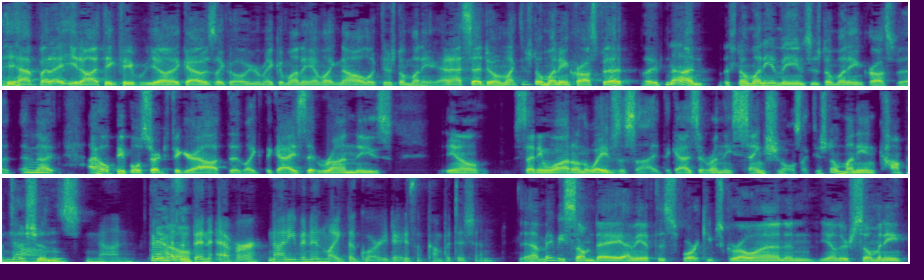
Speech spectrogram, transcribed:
Yeah, but I, you know, I think people, you know, that guy was like, "Oh, you're making money." I'm like, "No, look, there's no money." And I said to him, "Like, there's no money in CrossFit. Like, none. There's no money in memes. There's no money in CrossFit." And No. I, I hope people start to figure out that, like, the guys that run these, you know, setting WOD on the Waves aside, the guys that run these sanctionals, like, there's no money in competitions. No, None. There hasn't been ever. Not even in like the glory days of competition. Yeah, maybe someday. I mean, if this sport keeps growing, and you know, there's so many,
